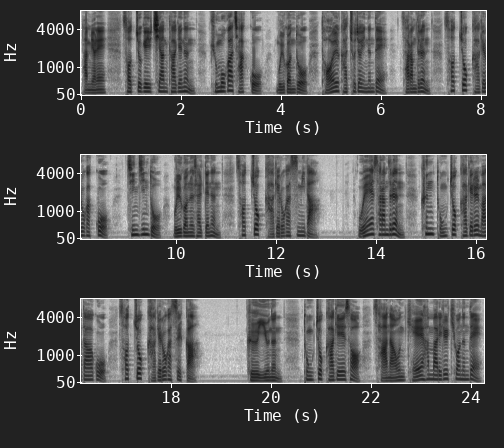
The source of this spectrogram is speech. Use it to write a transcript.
반면에 서쪽에 위치한 가게는 규모가 작고 물건도 덜 갖춰져 있는데 사람들은 서쪽 가게로 갔고 진진도 물건을 살 때는 서쪽 가게로 갔습니다. 왜 사람들은 큰 동쪽 가게를 마다하고 서쪽 가게로 갔을까? 그 이유는 동쪽 가게에서 사나운 개 한 마리를 키웠는데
